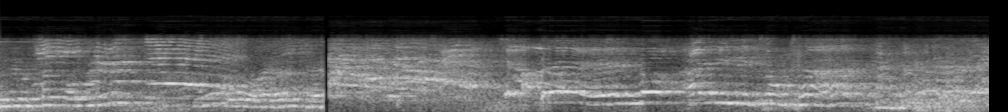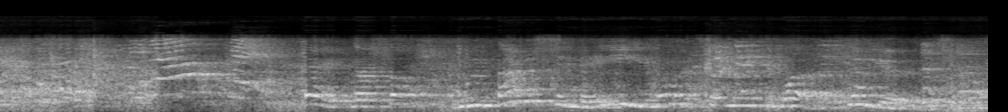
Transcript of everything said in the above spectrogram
And it'll tap on there? Yeah, alright, okay. Ben, not a little tap! Ben, now stop. You're embarrassing me. You know it's going to make it work, do you?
